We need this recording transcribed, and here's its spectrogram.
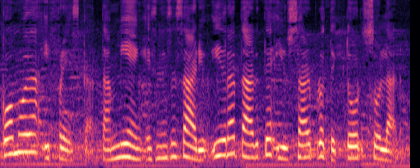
cómoda y fresca. También es necesario hidratarte y usar protector solar.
